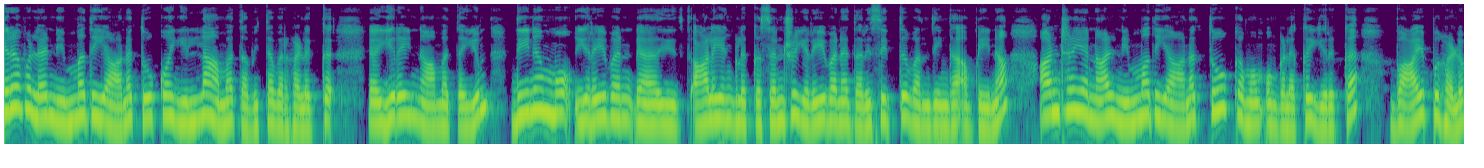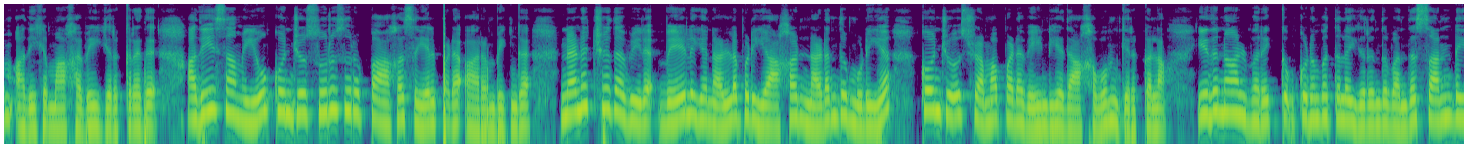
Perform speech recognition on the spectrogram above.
இரவில் நிம்மதியான தூக்கம் இல்லாமல் தவித்தவர்களுக்கு இறை நாமத்தையும் தினமும் இறைவன் ஆலயங்களுக்கு சென்று இறைவனை தரிசித்து வந்தீங்க அப்படின்னா அன்றைய நாள் நிம்மதியான தூக்கமும் உங்களுக்கு இருக்க வாய்ப்புகளும் அதிகமாகவே இருக்கிறது. அதே சமயம் கொஞ்சம் சுறுசுறுப்பாக செயல்பட ஆரம்பிங்க. நினச்சதை விட வேலையை நல்லபடியாக நடந்து முடிய கொஞ்சம் சிரமப்பட வேண்டியதாகவும் இருக்கலாம். இது நாள் வரைக்கும் குடும்பத்தில் இருந்து வந்த சண்டை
